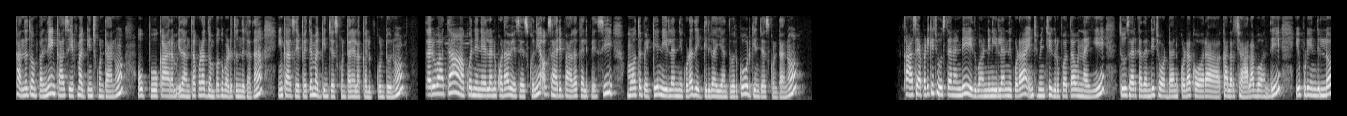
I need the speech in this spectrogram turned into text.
కంద దుంపల్ని ఇంకాసేపు మగ్గించుకుంటాను. ఉప్పు కారం ఇదంతా కూడా దుంపకు పడుతుంది కదా ఇంకాసేపు అయితే మగ్గించేసుకుంటాను ఇలా కలుపుకుంటూను. తరువాత కొన్ని నీళ్ళను కూడా వేసేసుకుని ఒకసారి బాగా కలిపేసి మూత పెట్టి నీళ్ళన్నీ కూడా దగ్గరగా అయ్యేంత వరకు ఉడికించేసుకుంటాను. కాసేపటికి చూస్తానండి. ఇదిగోండి నీళ్ళన్నీ కూడా ఇంచుమించు ఎగిరిపోతూ ఉన్నాయి. చూసారు కదండి చూడడానికి కూడా కూర కలర్ చాలా బాగుంది. ఇప్పుడు ఇందులో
